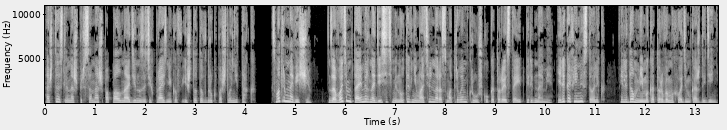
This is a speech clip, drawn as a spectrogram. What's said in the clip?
А что, если наш персонаж попал на один из этих праздников, и что-то вдруг пошло не так? Смотрим на вещи. Заводим таймер на 10 минут и внимательно рассматриваем кружку, которая стоит перед нами. Или кофейный столик. Или дом, мимо которого мы ходим каждый день.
